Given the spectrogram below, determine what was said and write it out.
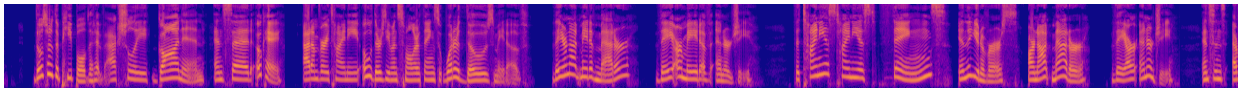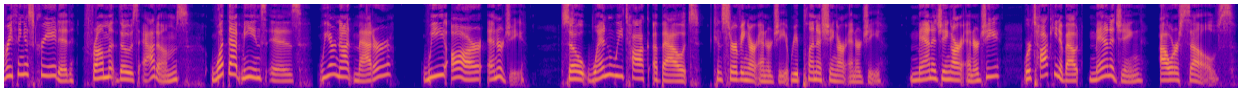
those are the people that have actually gone in and said, okay, atom very tiny. Oh, there's even smaller things. What are those made of? They are not made of matter. They are made of energy. The tiniest, tiniest things in the universe are not matter. They are energy. And since everything is created from those atoms, what that means is we are not matter, we are energy. So when we talk about conserving our energy, replenishing our energy, managing our energy, we're talking about managing ourselves.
